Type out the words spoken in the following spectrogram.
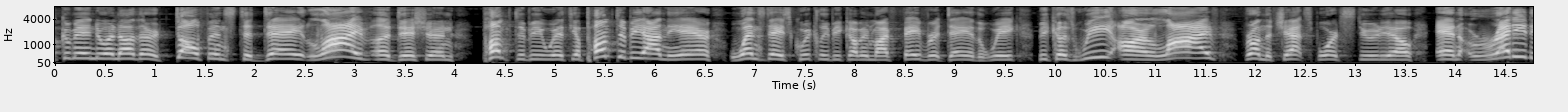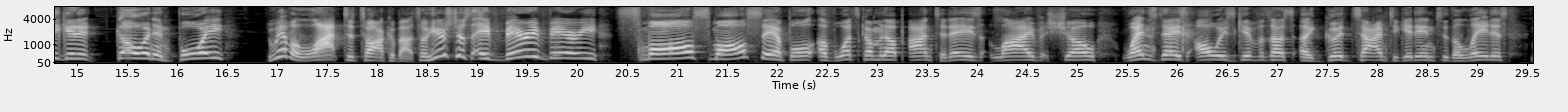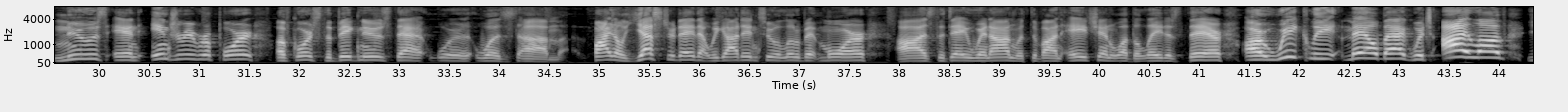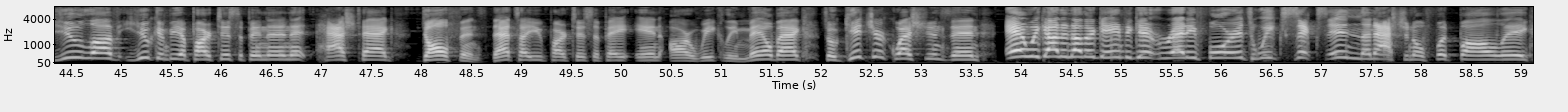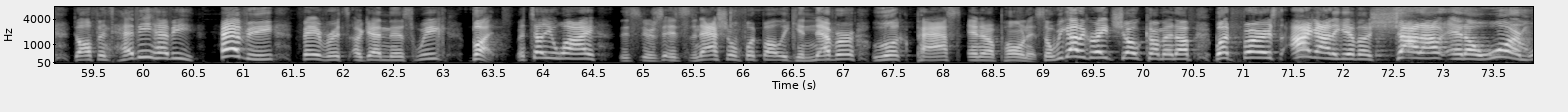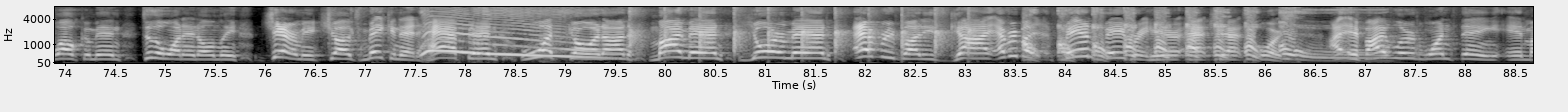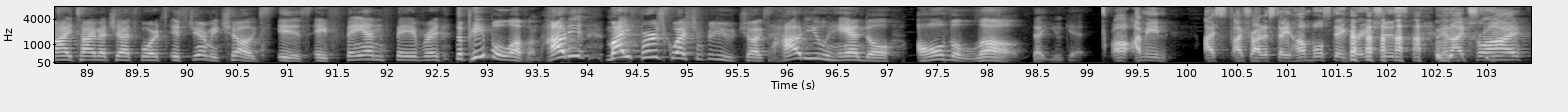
Welcome into another Dolphins Today live edition. Pumped to be with you, pumped to be on the air. Wednesday's quickly becoming my favorite day of the week because we are live from the Chat Sports studio and ready to get it going. And boy, do we have a lot to talk about. So here's just a very, very small, small sample of what's coming up on today's live show. Wednesdays always gives us a good time to get into the latest news and injury report. Of course, the big news that was um, final yesterday that we got into a little bit more uh, as the day went on with De'Von Achane. We'll the latest there. Our weekly mailbag, which I love, you love, you can be a participant in it. Hashtag Dolphins. That's how you participate in our weekly mailbag. So get your questions in. And we got another game to get ready for. It's week six in the National Football League. Dolphins heavy, heavy, heavy favorites again this week. But I'll tell you why. It's, it's the National Football League. You never look past an opponent. So we got a great show coming up. But first, I got to give a shout out and a warm welcome in to the one and only Jeremy Chugs making it happen. What's going on? My man, your man, everybody's guy, everybody, Oh, oh fan oh, oh, favorite oh, here oh, at oh, Chat oh, Sports. oh. I, if I've learned one thing in my time at Chat Sports, it's Jeremy Chugs is a fan favorite. The people love him. How do you? My first question for you, Chugs, how do you handle all the love that you get? Uh, I mean, I, I try to stay humble, stay gracious, and I try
